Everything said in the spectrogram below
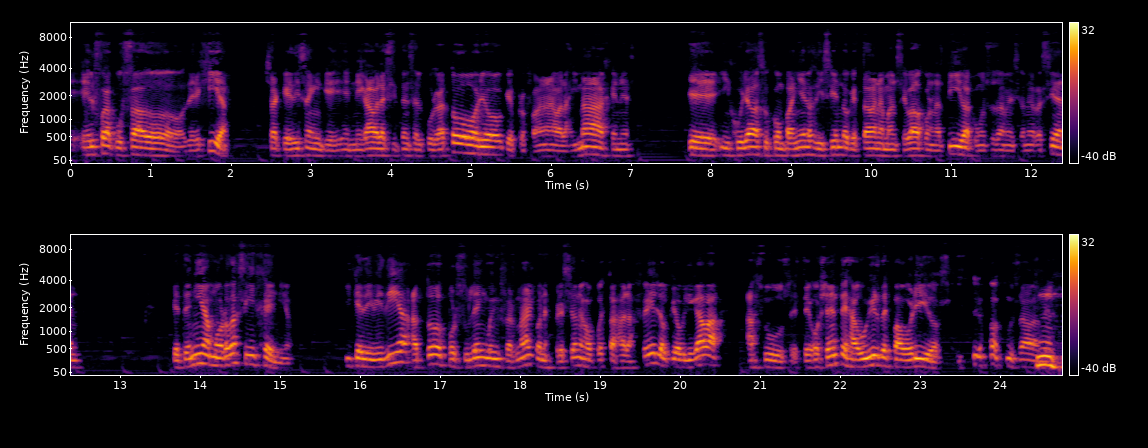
él fue acusado de herejía, ya que dicen que negaba la existencia del purgatorio, que profanaba las imágenes, que injuriaba a sus compañeros diciendo que estaban amancebados con nativas, como yo ya mencioné recién, que tenía mordaz ingenio y que dividía a todos por su lengua infernal con expresiones opuestas a la fe, lo que obligaba a sus este, oyentes a huir despavoridos. lo acusaban.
